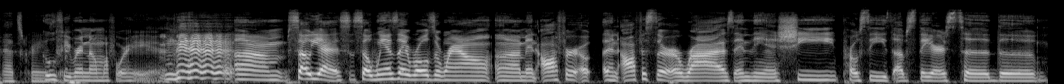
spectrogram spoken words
That's crazy. Goofy written on my forehead. Um. So yes. So Wednesday rolls around. Um. An offer. An officer arrives, and then she proceeds upstairs to the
